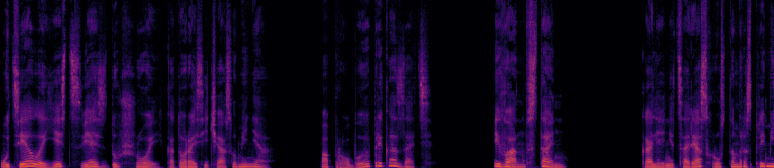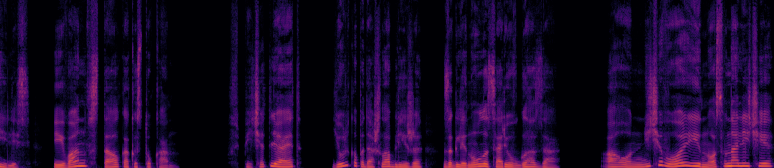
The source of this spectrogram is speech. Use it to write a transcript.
У тела есть связь с душой, которая сейчас у меня. Попробую приказать. «Иван, встань!» Колени царя с хрустом распрямились, и Иван встал, как истукан. «Впечатляет». Юлька подошла ближе, заглянула царю в глаза. «А он ничего, и нос в наличии».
